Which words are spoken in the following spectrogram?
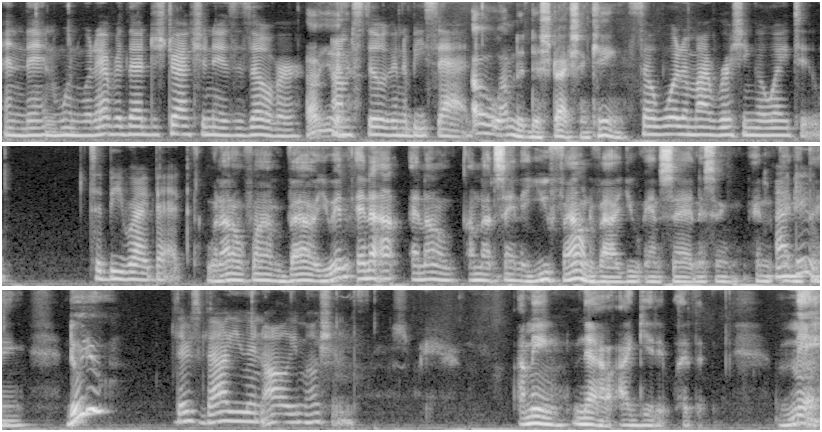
And then when whatever that distraction is is over, oh yeah I'm still going to be sad. oh I'm the distraction king So what am I rushing away to? To be right back. when I don't find value and and I and I don't I'm not saying that you found value in sadness and, and I do. anything do you There's value in all emotions. I mean now I get it but man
